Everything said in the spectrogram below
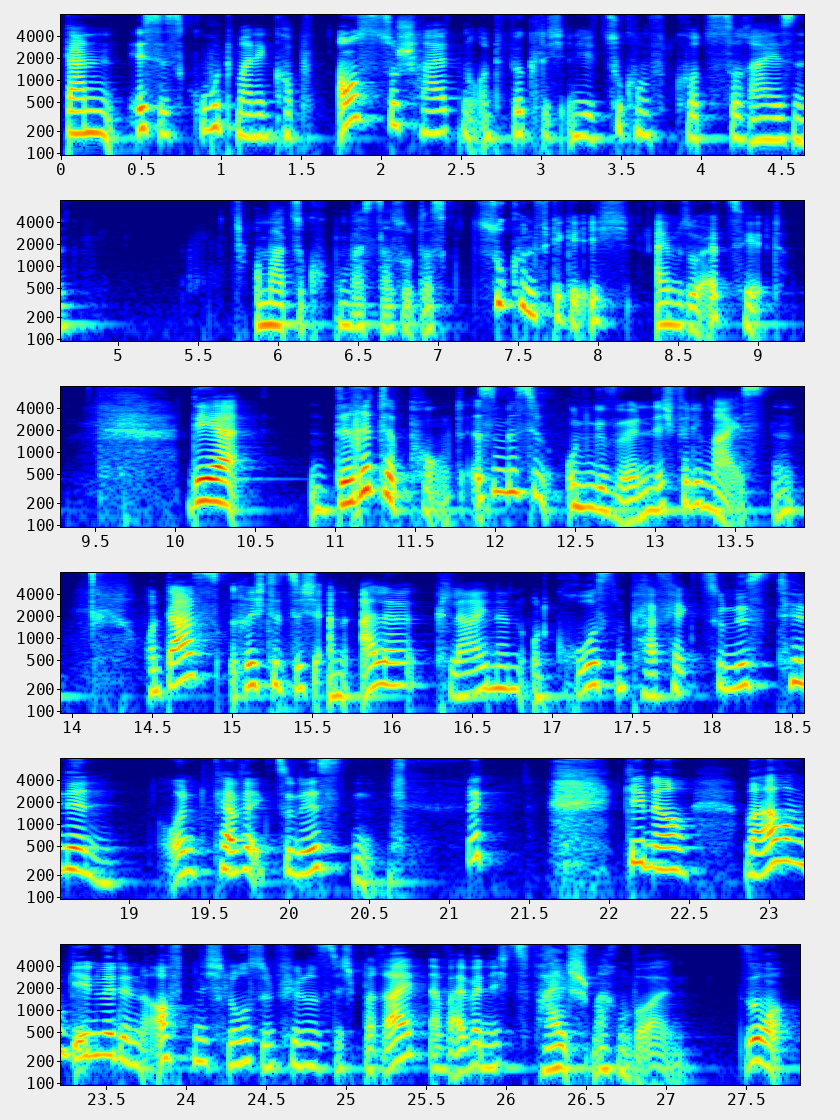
dann ist es gut, mal den Kopf auszuschalten und wirklich in die Zukunft kurz zu reisen, um mal zu gucken, was da so das zukünftige Ich einem so erzählt. Der dritte Punkt ist ein bisschen ungewöhnlich für die meisten. Und das richtet sich an alle kleinen und großen Perfektionistinnen und Perfektionisten. genau. Warum gehen wir denn oft nicht los und fühlen uns nicht bereit? Na, weil wir nichts falsch machen wollen. So.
